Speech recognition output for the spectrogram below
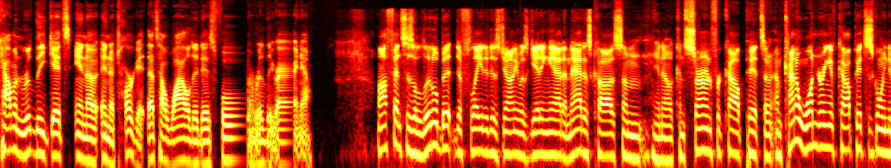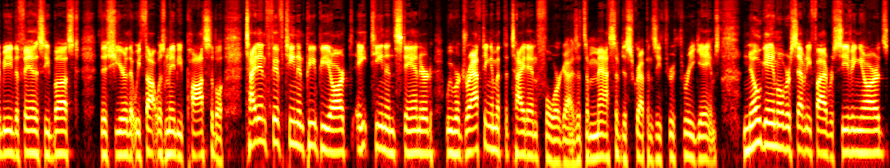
Calvin Ridley gets in a in a target. That's how wild it is for Ridley right now. Offense is a little bit deflated as Johnny was getting at, and that has caused some, you know, concern for Kyle Pitts. I'm, I'm kind of wondering if Kyle Pitts is going to be the fantasy bust this year that we thought was maybe possible. Tight end 15 in PPR, 18 in standard. We were drafting him at the tight end four, guys. It's a massive discrepancy through three games. No game over 75 receiving yards,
